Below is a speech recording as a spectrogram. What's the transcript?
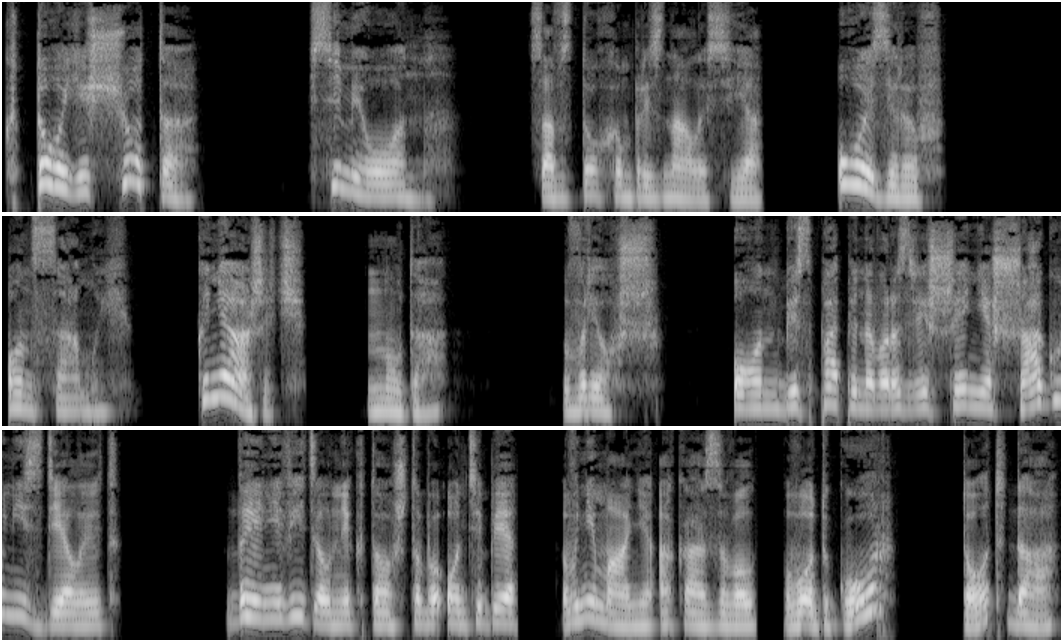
Кто еще-то? Симеон, со вздохом призналась я. Озеров. Он самый. Княжич. Ну да. Врешь. Он без папиного разрешения шагу не сделает. Да и не видел никто, чтобы он тебе внимание оказывал. Вот Гор, тот да.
